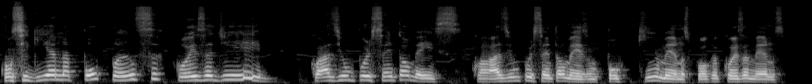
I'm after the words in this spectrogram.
conseguia na poupança coisa de quase 1% ao mês. Quase 1% ao mês, um pouquinho menos, pouca coisa menos.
